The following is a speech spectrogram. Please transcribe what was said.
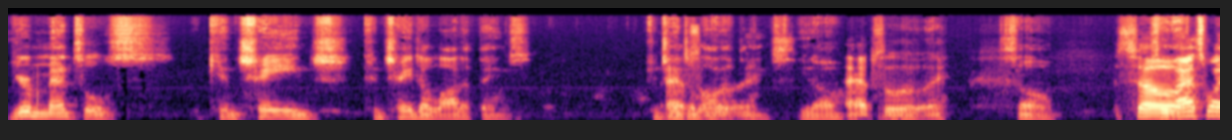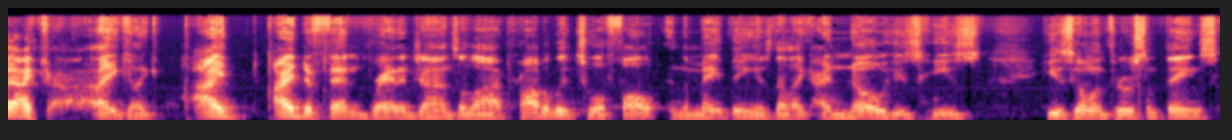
your mentals can change can change a lot of things. Can change a lot of things. You know, absolutely so so, so that's why I like like I I defend Brandon Johns a lot, probably to a fault. And the main thing is that like I know he's he's he's going through some things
